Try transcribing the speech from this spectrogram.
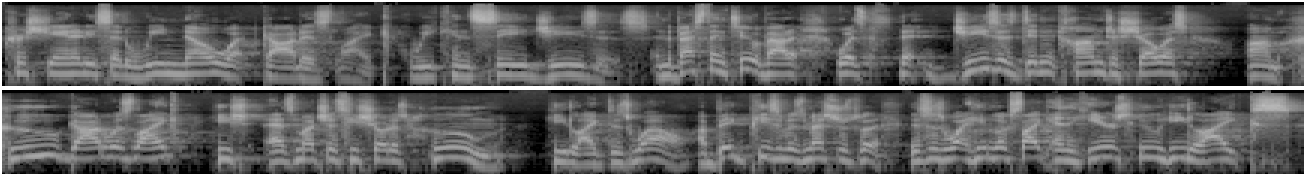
Christianity said, We know what God is like. We can see Jesus. And the best thing, too, about it was that Jesus didn't come to show us um, who God was like he, as much as he showed us whom he liked as well. A big piece of his message was this is what he looks like, and here's who he likes.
